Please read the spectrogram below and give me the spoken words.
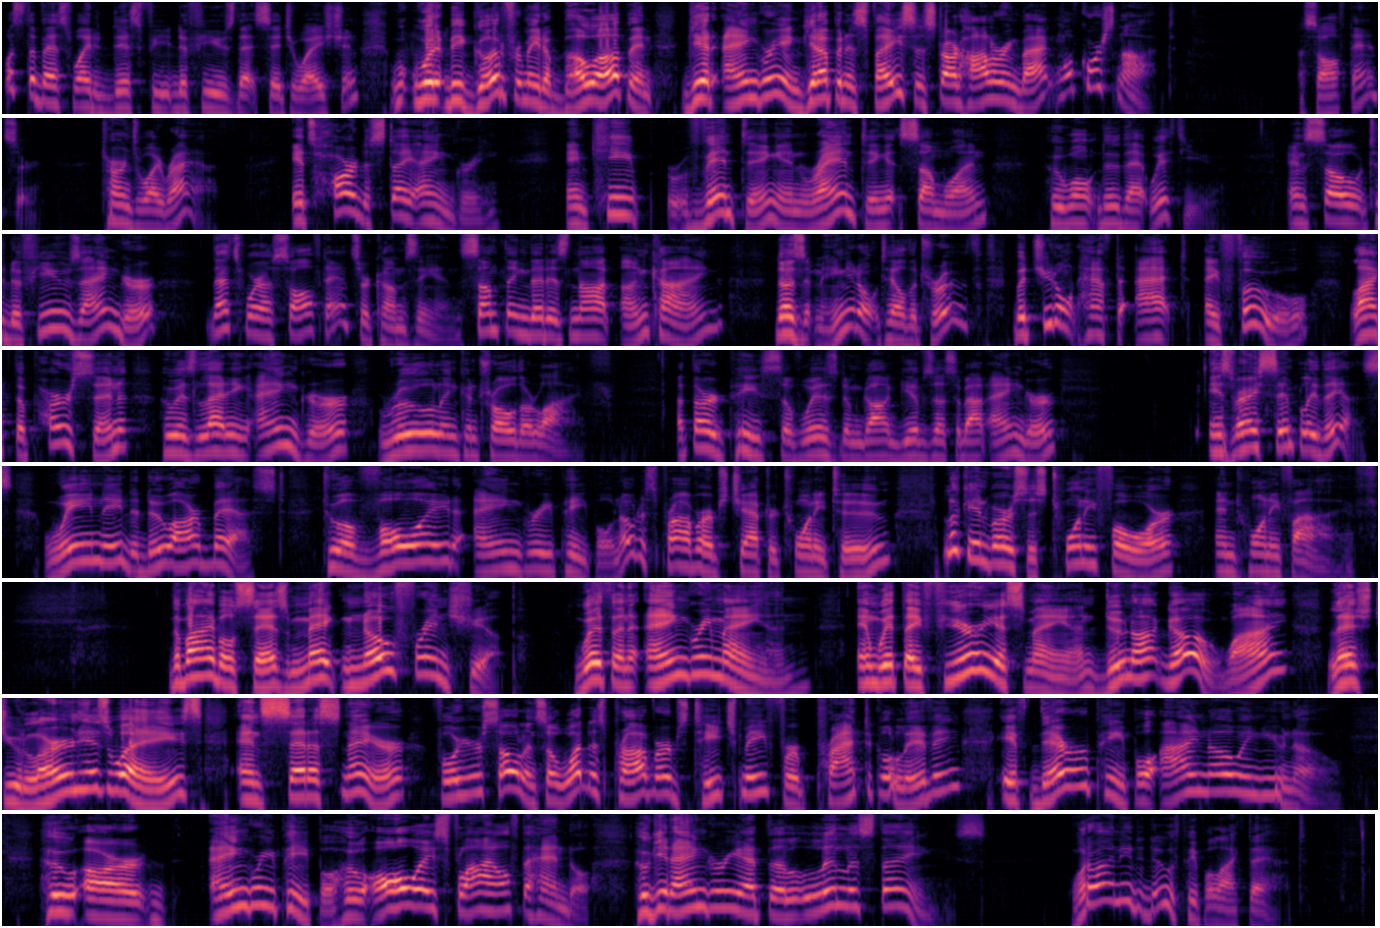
What's the best way to diffuse that situation? would it be good for me to bow up and get angry and get up in his face and start hollering back? Well, of course not. A soft answer turns away wrath. It's hard to stay angry and keep venting and ranting at someone who won't do that with you. And so to diffuse anger, that's where a soft answer comes in. Something that is not unkind, doesn't mean you don't tell the truth, but you don't have to act a fool like the person who is letting anger rule and control their life. A third piece of wisdom God gives us about anger is very simply this. We need to do our best to avoid angry people. Notice Proverbs chapter 22. Look in verses 24 and 25. The Bible says, Make no friendship with an angry man and with a furious man do not go. Why? Lest you learn his ways and set a snare for your soul. And so what does Proverbs teach me for practical living? If there are people I know and you know who are angry people, who always fly off the handle, who get angry at the littlest things, what do I need to do with people like that?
